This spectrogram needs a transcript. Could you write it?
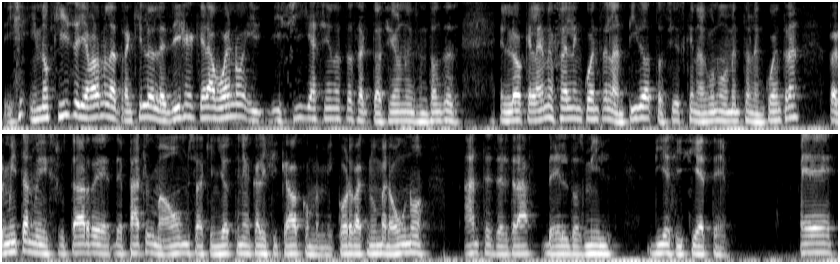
Y, no quise llevármela tranquilo, les dije que era bueno y, sigue haciendo estas actuaciones. Entonces, en lo que la NFL encuentra el antídoto, si es que en algún momento lo encuentra, permítanme disfrutar de, Patrick Mahomes, a quien yo tenía calificado como mi quarterback número 1 antes del draft del 2017. Eh,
